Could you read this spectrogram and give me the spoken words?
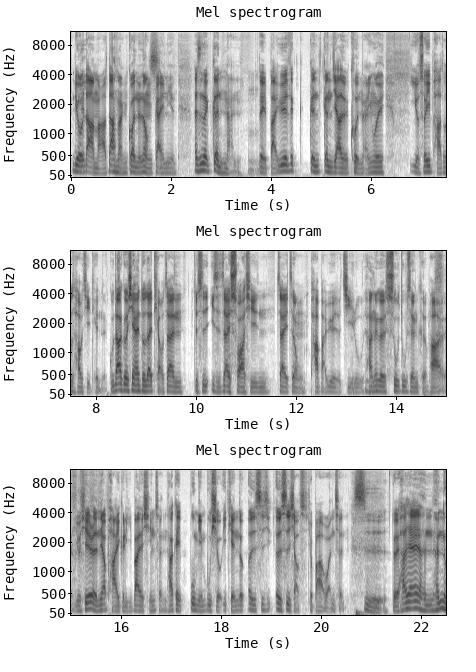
六大马大满贯的那种概念，但是那更难。嗯、对，百岳这更更加的困难，因为有时候一爬都是好几天的。古大哥现在都在挑战，就是一直在刷新在这种爬百岳的记录，他那个速度是很可怕的。有些人要爬一个礼拜的行程，他可以不眠不休，一天都二十四二十四小时就把它完成。是，对，他现在很很努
